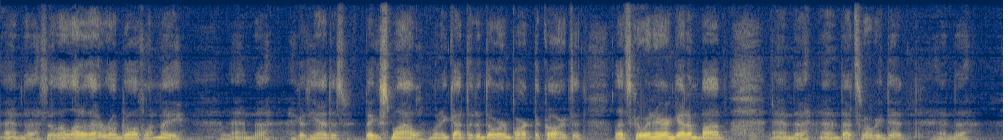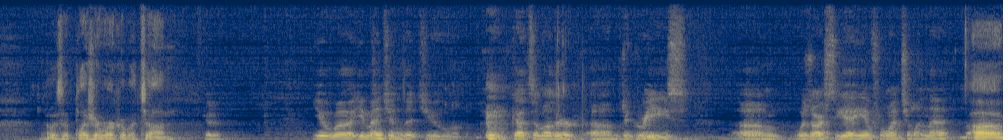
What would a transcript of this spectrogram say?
and uh, so a lot of that rubbed off on me, and because he had this big smile when he got to the door and parked the car and said, "Let's go in here and get him, Bob," and uh, and that's what we did, and uh, it was a pleasure working with John. Good. You, uh, you mentioned that you got some other um, degrees. Um, was RCA influential in that? Uh,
